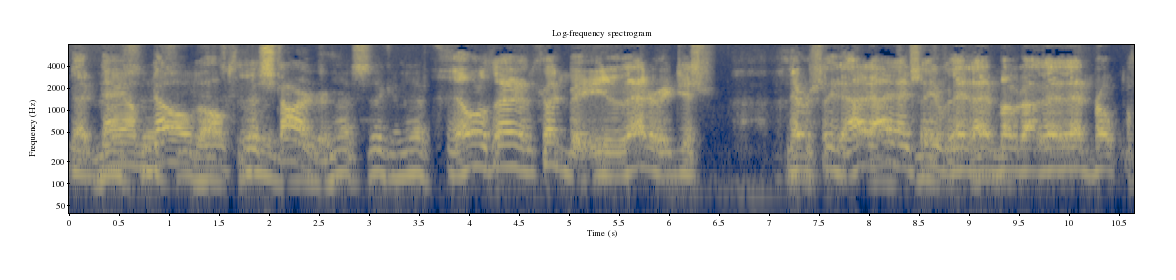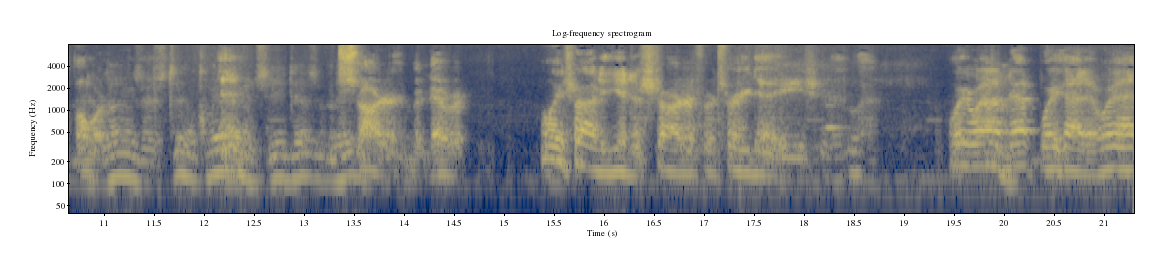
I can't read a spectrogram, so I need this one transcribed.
the damn dog off the starter. Not sick enough. The only thing it could be either that or he just never seen it. I, I didn't see it. That that blowed out. That, that broke Her before. lungs are still clear and she doesn't need it. starter, but never. We tried to get a starter for three days. We wound up. We had it. We had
